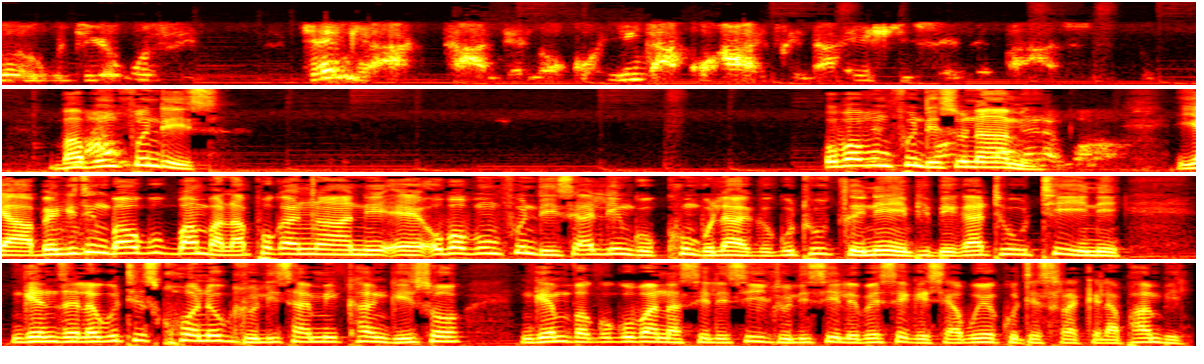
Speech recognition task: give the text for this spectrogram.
kwaba yinto yokuthi-ke uzimu njenge akuthande lokho ingakho agcina ehlisele phasi baba umfundisi. Ubaba umfundisi unami. Ya bengithi ngiba ukukubamba lapho kancane eh ubaba umfundisi alinga ukukhumbula-ke ukuthi ugcinephi bekathi uthini ngenzela ukuthi sikhone ukudlulisa imikhangiso ngemva kokuba nasele siyidlulisile bese-ke siyabuye ukuthi siragela phambili.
